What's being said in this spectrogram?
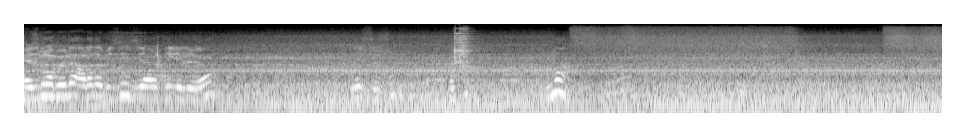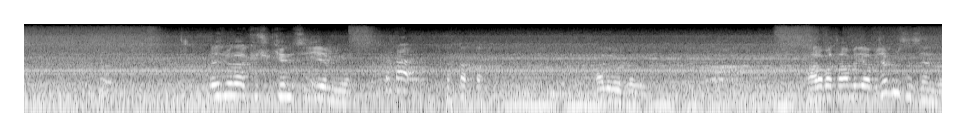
Ezmira böyle arada bizi ziyarete geliyor. Ne istiyorsun? Kaşık. Buna. Ezmira küçük kendisi yiyemiyor. Hadi bakalım. Araba tamiri yapacak mısın sen de?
